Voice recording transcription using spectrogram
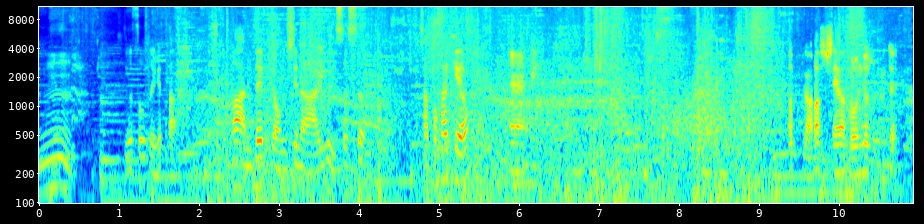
음 이거 써도 되겠다. 아 안돼 병신아 알고 있었어. 자폭할게요. 예. 어차피 알아서 제가 던져주는데?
